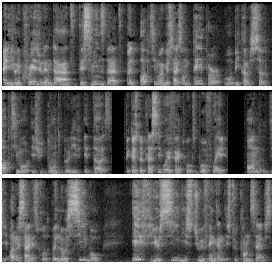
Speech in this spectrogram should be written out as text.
And even crazier than that, this means that an optimal exercise on paper will become suboptimal if you don't believe it does. Because the placebo effect works both ways. On the other side, it's called a nocebo if you see these two things and these two concepts,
